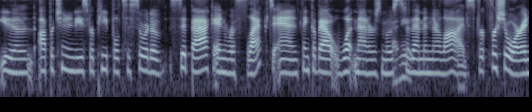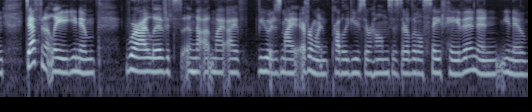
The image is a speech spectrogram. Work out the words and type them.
you know opportunities for people to sort of sit back and reflect and think about what matters most to them in their lives for for sure. And definitely, you know where I live, it's my I view it as my everyone probably views their homes as their little safe haven, and you know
